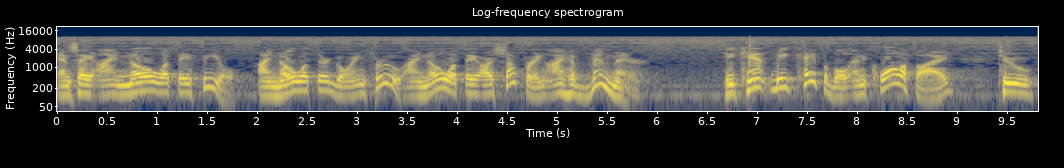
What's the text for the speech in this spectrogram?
and say, I know what they feel. I know what they're going through. I know what they are suffering. I have been there. He can't be capable and qualified to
